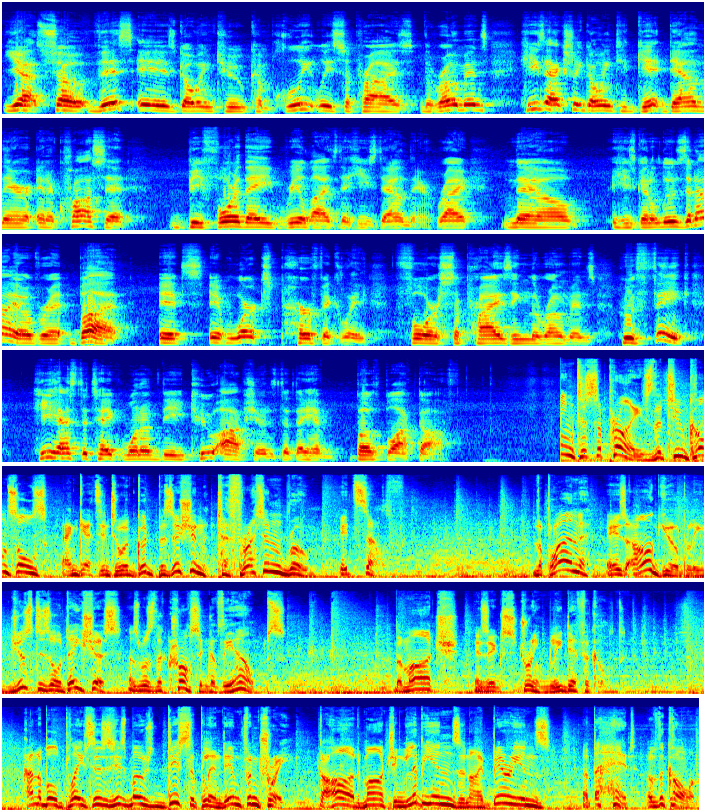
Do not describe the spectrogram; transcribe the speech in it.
Yeah, so this is going to completely surprise the Romans. He's actually going to get down there and across it before they realize that he's down there, right? Now, he's going to lose an eye over it, but it's it works perfectly for surprising the Romans who think he has to take one of the two options that they have both blocked off. to surprise the two consuls and get into a good position to threaten Rome itself. The plan is arguably just as audacious as was the crossing of the Alps. The march is extremely difficult. Hannibal places his most disciplined infantry, the hard marching Libyans and Iberians, at the head of the column.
